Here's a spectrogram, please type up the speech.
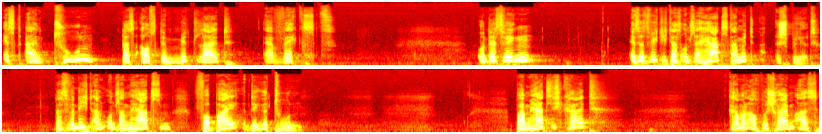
ist ein Tun, das aus dem Mitleid erwächst. Und deswegen ist es wichtig, dass unser Herz damit spielt, dass wir nicht an unserem Herzen vorbei Dinge tun. Barmherzigkeit kann man auch beschreiben als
